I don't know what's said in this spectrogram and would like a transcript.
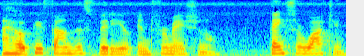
I hope you found this video informational. Thanks for watching.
